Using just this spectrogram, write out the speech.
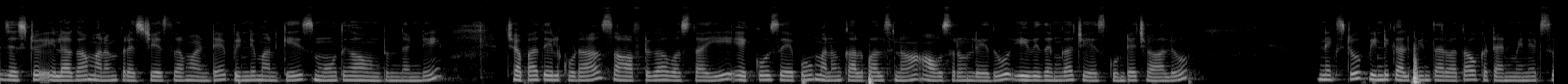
జస్ట్ ఇలాగా మనం ప్రెస్ చేస్తాము అంటే పిండి మనకి స్మూత్గా ఉంటుందండి. చపాతీలు కూడా సాఫ్ట్గా వస్తాయి. ఎక్కువసేపు మనం కలపాల్సిన అవసరం లేదు. ఈ విధంగా చేసుకుంటే చాలు. నెక్స్ట్ పిండి కలిపిన తర్వాత ఒక టెన్ మినిట్స్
